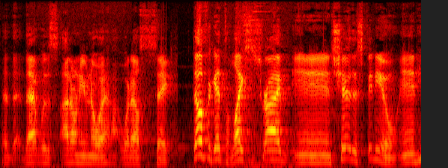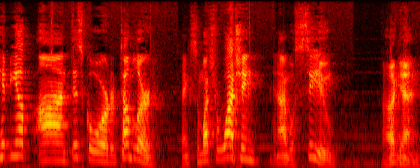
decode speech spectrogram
That, that, that was, I don't even know what, what else to say. Don't forget to like, subscribe, and share this video, and hit me up on Discord or Tumblr. Thanks so much for watching, and I will see you again.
